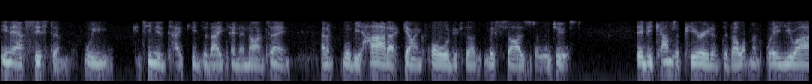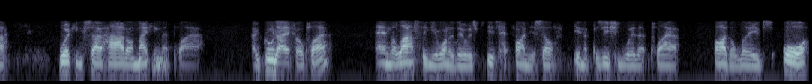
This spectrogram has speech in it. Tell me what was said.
in our system we continue to take kids at 18 and 19, and it will be harder going forward if the list sizes are reduced. There becomes a period of development where you are working so hard on making that player a good AFL player, and the last thing you want to do is, is find yourself in a position where that player either leaves or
